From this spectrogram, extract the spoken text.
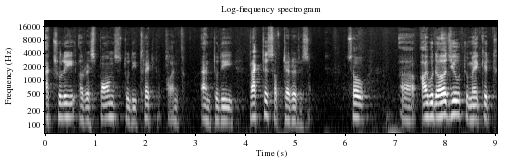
actually a response to the threat and, and to the practice of terrorism. So uh, I would urge you to make it,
